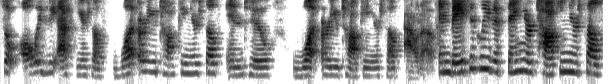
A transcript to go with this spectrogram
So always be asking yourself, what are you talking yourself into? What are you talking yourself out of? And basically, the thing you're talking yourself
